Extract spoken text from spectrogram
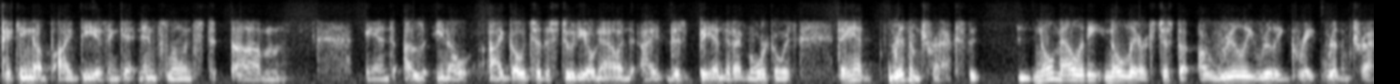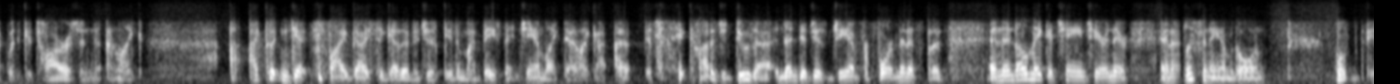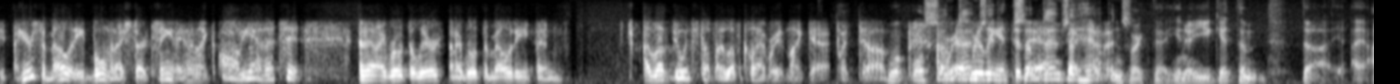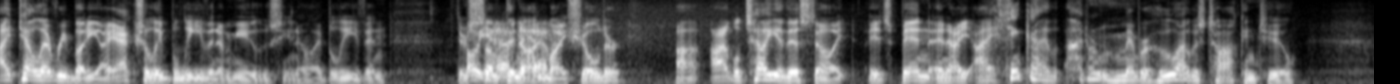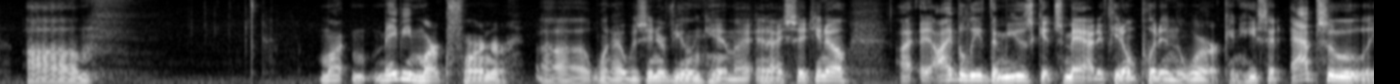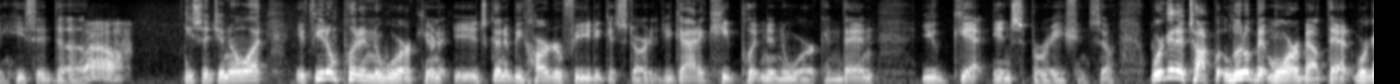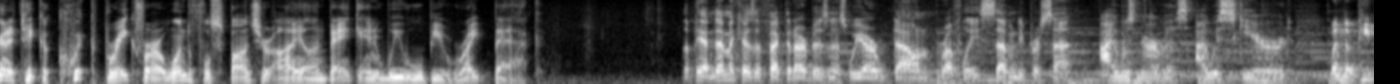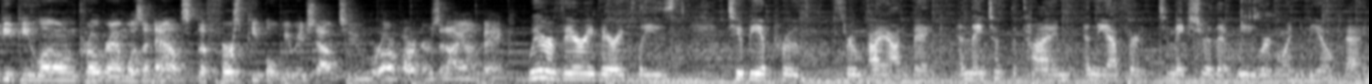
picking up ideas and getting influenced. Um, and I, you know, I go to the studio now, and I this band that I've been working with, they had rhythm tracks that no melody, no lyrics, just a, a really, really great rhythm track with guitars, and I'm like, I I couldn't get five guys together to just get in my basement and jam like that. Like, I, I, it's like, how did you do that? And then to just jam for four minutes it, and then they'll make a change here and there. And I'm listening, I'm going, well, here's the melody, boom, and I start singing, and I'm like, oh yeah, that's it. And then I wrote the lyrics and I wrote the melody, and I love doing stuff. I love collaborating like that. But um, well, well, sometimes I'm really it, sometimes it it. happens like that. You know, you get them. The I, I, tell everybody I actually believe in a muse. You know, I believe in there's oh, something on it. my shoulder. Uh, I will tell you this though, it, has been, and I, I think I, I don't remember who I was talking to. Um, Mar- maybe Mark Farner uh, when I was interviewing him, I, and I said, you know, I, I believe the muse gets mad if you don't put in the work, and he said, absolutely. He said, uh, wow. he said, "You know what? If you don't put in the work, you're not, it's going to be harder for you to get started. You got to keep putting in the work, and then." You get inspiration. So, we're going to talk a little bit more about that. We're going to take a quick break for our wonderful sponsor, Ion Bank, and we will be right back. The pandemic has affected our business. We are down roughly 70%. I was nervous, I was scared. When the PPP loan program was announced, the first people we reached out to were our partners at Ion Bank. We were very, very pleased to be approved through Ion Bank, and they took the time and the effort to make sure that we were going to be okay.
